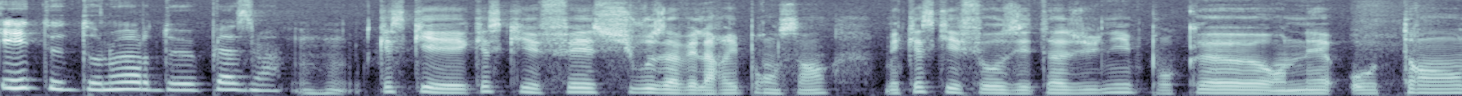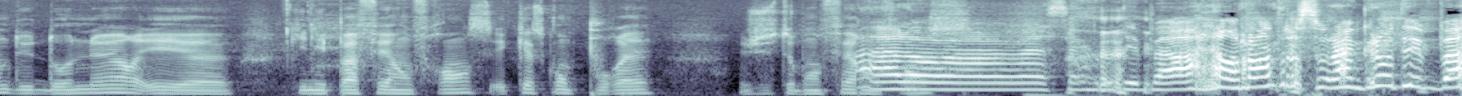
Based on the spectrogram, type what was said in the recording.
et de donneurs de plasma. Mhm. Qu'est-ce qui, est, fait, si vous avez la réponse, hein, mais qu'est-ce qui est fait aux États-Unis pour qu'on ait autant de donneurs et euh, qui n'est pas fait en France Et qu'est-ce qu'on pourrait justement faire en alors, France c'est un gros débat. Alors, on rentre sur un gros débat.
